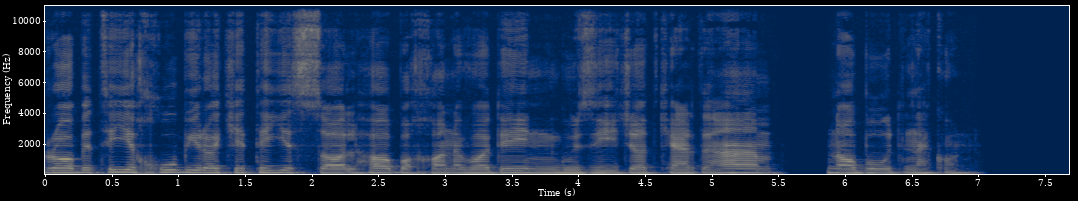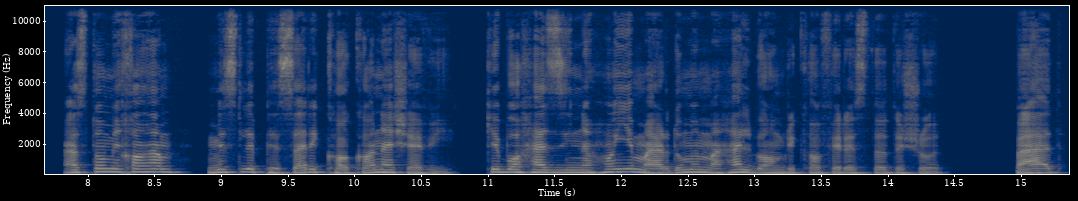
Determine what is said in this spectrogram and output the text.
رابطه خوبی را که طی سالها با خانواده نگوزی ایجاد کرده ام نابود نکن. از تو می‌خواهم مثل پسر کاکا نشوی که با هزینه های مردم محل به آمریکا فرستاده شد. بعد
